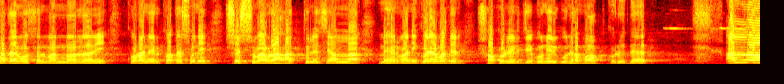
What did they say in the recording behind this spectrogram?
হাজার মুসলমান নরনারী কোরআনের কথা শুনে শেষ সময় আমরা হাত তুলেছি, আল্লাহ মেহরবানি করে আমাদের সকলের জীবনের গুণা মাফ করে দেন। আল্লাহ,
